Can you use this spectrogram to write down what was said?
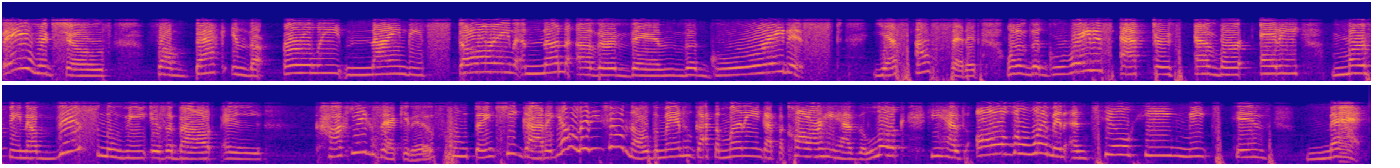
favorite shows from back in the early 90s, starring none other than the greatest. Yes, I said it. One of the greatest actors ever, Eddie Murphy. Now, this movie is about a cocky executive who think he got it. Y'all ladies, y'all know the man who got the money and got the car, he has the look, he has all the women until he meets his match.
